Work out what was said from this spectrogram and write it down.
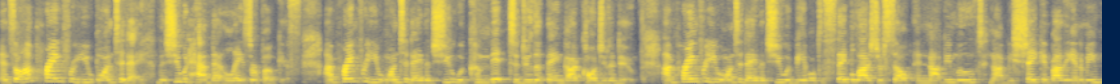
And so I'm praying for you on today that you would have that laser focus. I'm praying for you on today that you would commit to do the thing God called you to do. I'm praying for you on today that you would be able to stabilize yourself and not be moved, not be shaken by the enemy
